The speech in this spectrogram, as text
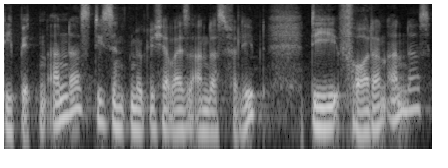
die bitten anders, die sind möglicherweise anders verliebt, die fordern anders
